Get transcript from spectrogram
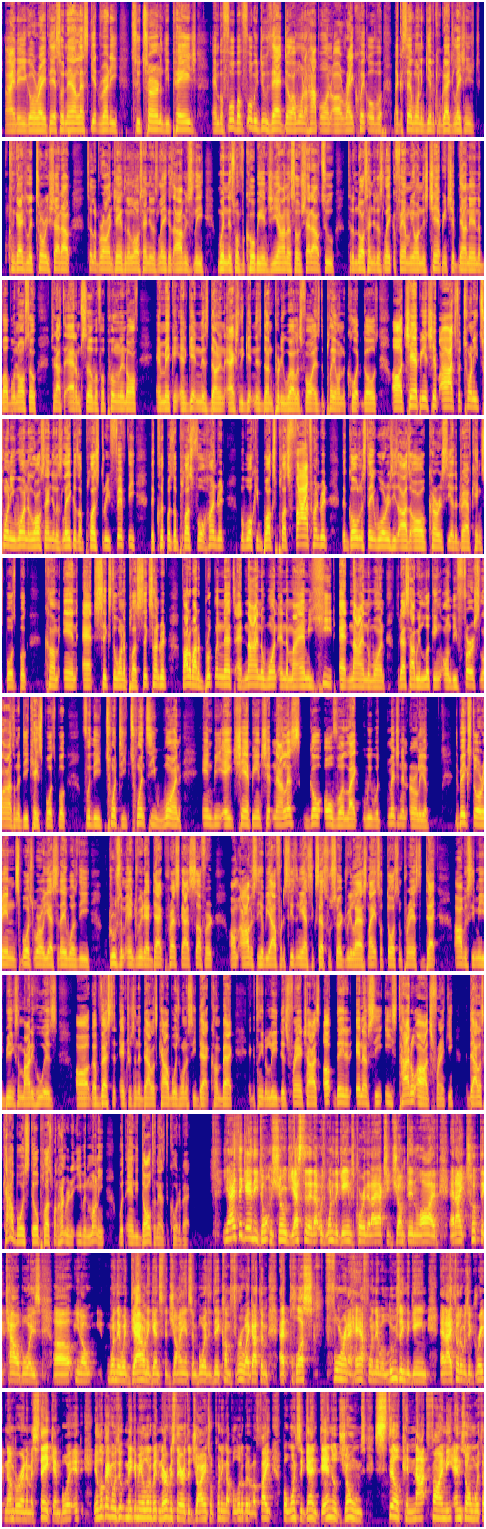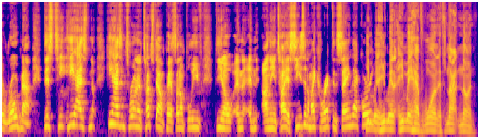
All right, there you go, right there. So now let's get ready to turn the page. And before before we do that, though, I want to hop on uh, right quick over. Like I said, I want to give congratulations, congratulatory shout out to LeBron James and the Los Angeles Lakers. Obviously, win this one for Kobe and Gianna. So shout out to to the Los Angeles Laker family on this championship down there in the bubble, and also shout out to Adam Silver for pulling it off and making and getting this done and actually getting this done pretty well as far as the play on the court goes. Uh championship odds for 2021, the Los Angeles Lakers are plus 350, the Clippers are plus 400. Milwaukee Bucks plus 500. The Golden State Warriors, these odds are all currency of the DraftKings Sportsbook come in at six to one and plus 600, followed by the Brooklyn Nets at nine to one and the Miami Heat at nine to one. So that's how we're looking on the first lines on the DK Sportsbook for the 2021 NBA championship. Now let's go over, like we were mentioning earlier, the big story in sports world yesterday was the gruesome injury that Dak Prescott suffered. Um, obviously he'll be out for the season. He had successful surgery last night, so thoughts and prayers to Dak. Obviously, me being somebody who is uh, a vested interest in the Dallas Cowboys. Want to see Dak come back and continue to lead this franchise. Updated NFC East title odds, Frankie. The Dallas Cowboys still plus 100 even money with Andy Dalton as the quarterback. Yeah, I think Andy Dalton showed yesterday. That was one of the games, Corey, that I actually jumped in live, and I took the Cowboys. Uh, you know, when they were down against the Giants, and boy, did they come through. I got them at plus four and a half when they were losing the game, and I thought it was a great number and a mistake. And boy, it, it looked like it was making me a little bit nervous there as the Giants were putting up a little bit of a fight. But once again, Daniel Jones still cannot find the end zone with a roadmap. This team, he has no, he hasn't thrown a touchdown pass. I don't believe, you know, and, and on the entire season. Am I correct in saying that, Corey? He may, he may, he may have one, if not none.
